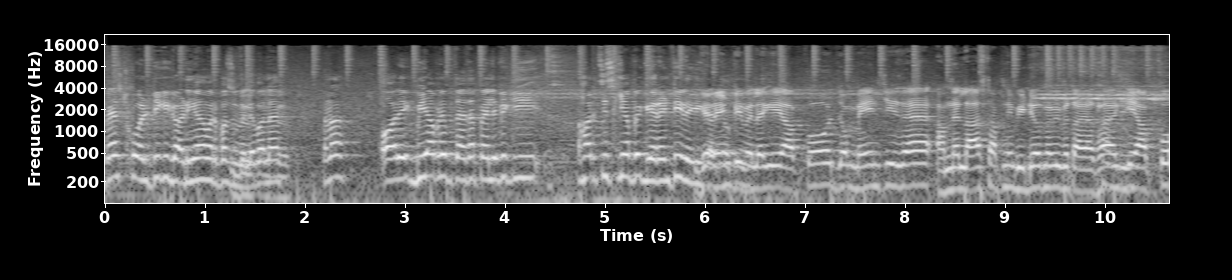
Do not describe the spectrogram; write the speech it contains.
बेस्ट क्वालिटी की गाड़ियाँ हमारे पास अवेलेबल है है ना? और एक भी आपने बताया था पहले भी कि हर चीज़ की यहाँ पे गारंटी रहेगी गारंटी मिलेगी आपको। जो मेन चीज़ है हमने लास्ट अपनी वीडियो में भी बताया था कि आपको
